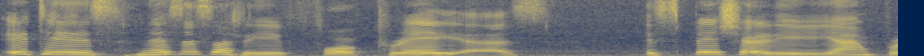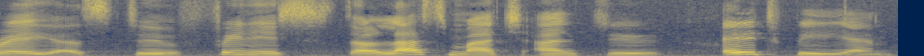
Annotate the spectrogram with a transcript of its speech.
It is necessary for players, especially young players, to finish the last match until 8 p.m.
